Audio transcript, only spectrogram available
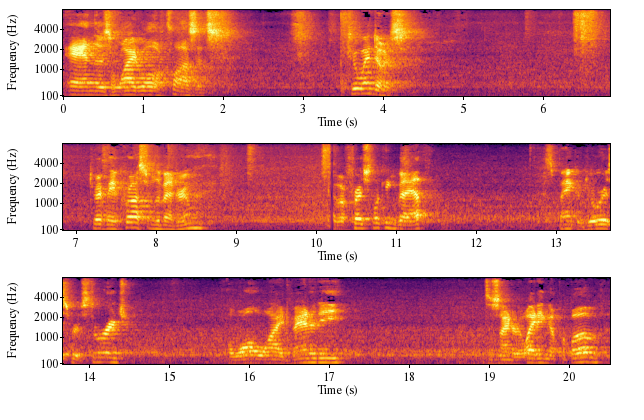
And there's a wide wall of closets. Two windows Directly across from the bedroom, we have a fresh looking bath, this bank of drawers for storage, a wall wide vanity, designer lighting up above,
